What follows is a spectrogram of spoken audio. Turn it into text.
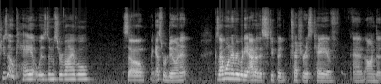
She's okay at wisdom survival. So, I guess we're doing it. Because I want everybody out of this stupid, treacherous cave and onto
